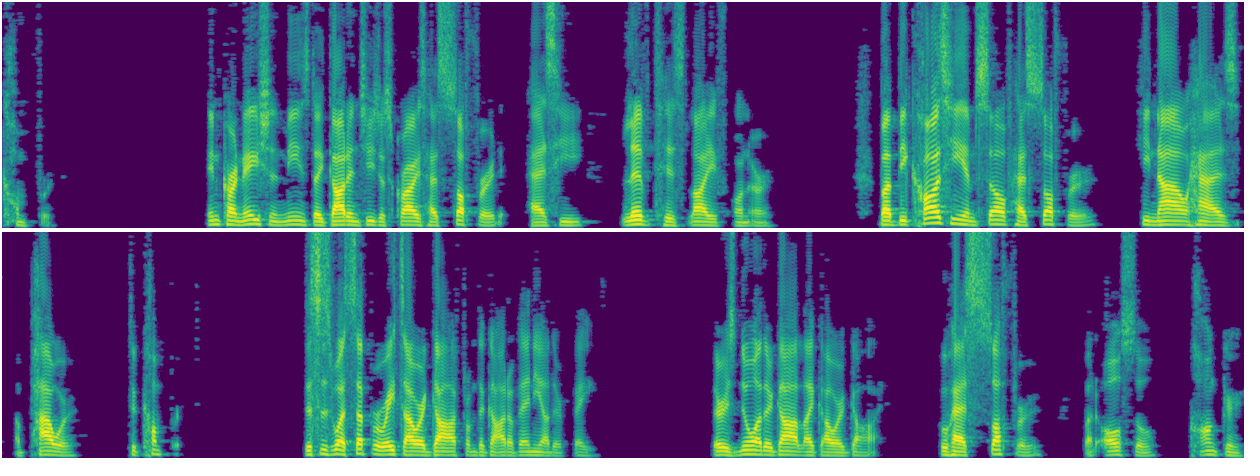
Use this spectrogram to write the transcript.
comfort. Incarnation means that God in Jesus Christ has suffered as he lived his life on earth. But because he himself has suffered, he now has a power to comfort. This is what separates our God from the God of any other faith. There is no other God like our God who has suffered but also conquered.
